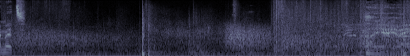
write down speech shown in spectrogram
damn it. Ay, ay, ay.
